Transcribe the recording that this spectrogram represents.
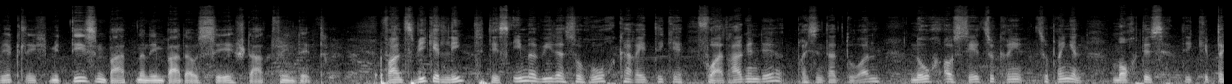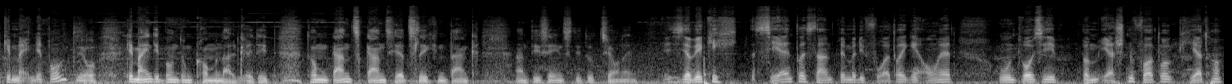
wirklich mit diesen Partnern im Bad Aussee stattfindet. Franz, wie gelingt es immer wieder so hochkarätige Vortragende, Präsentatoren noch aus See zu, zu bringen? Macht es die, der Gemeindebund? Ja, Gemeindebund und Kommunalkredit. Darum ganz, ganz herzlichen Dank an diese Institutionen. Es ist ja wirklich sehr interessant, wenn man die Vorträge anhört und was ich beim ersten Vortrag gehört habe,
